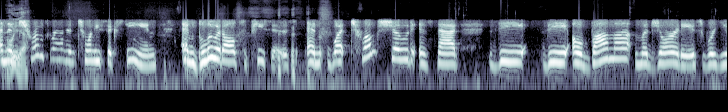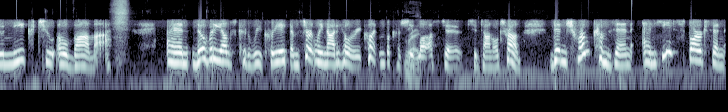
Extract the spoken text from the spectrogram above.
And then oh, yeah. Trump ran in 2016 and blew it all to pieces. and what Trump showed is that the the Obama majorities were unique to Obama. And nobody else could recreate them. Certainly not Hillary Clinton because she right. lost to, to Donald Trump. Then Trump comes in and he sparks an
